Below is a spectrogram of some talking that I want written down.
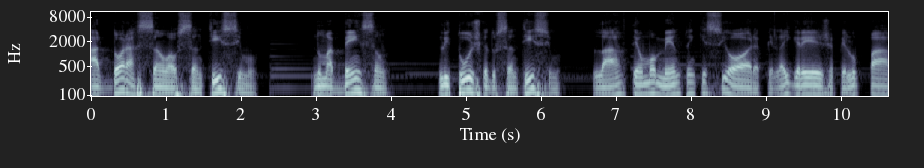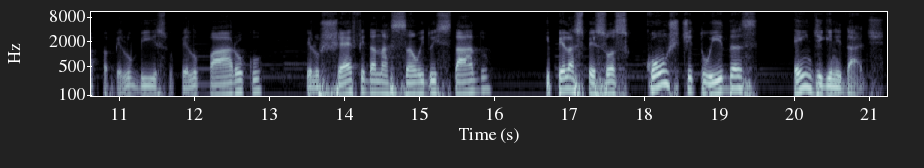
adoração ao Santíssimo, numa bênção litúrgica do Santíssimo, Lá tem um momento em que se ora pela igreja, pelo papa, pelo bispo, pelo pároco, pelo chefe da nação e do estado e pelas pessoas constituídas em dignidade.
